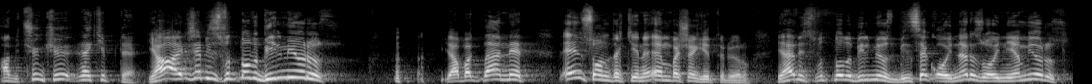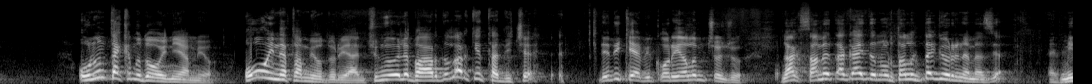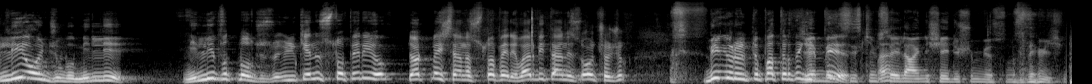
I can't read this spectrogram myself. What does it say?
Abi çünkü rakip de. Ya ayrıca biz futbolu bilmiyoruz. ya bak daha net. En sondakini en başa getiriyorum. Ya biz futbolu bilmiyoruz. Bilsek oynarız, oynayamıyoruz. Onun takımı da oynayamıyor. O oynatamıyordur yani. Çünkü öyle bağırdılar ki Tadiç'e. Dedik ya bir koruyalım çocuğu. Bak Samet Akaydın ortalıkta görünemez ya. Milli oyuncu bu, milli. Milli futbolcusu. Ülkenin stoperi yok. 4-5 tane stoperi var. Bir tanesi o çocuk. Bir gürültü patırdı Cem gitti. Bey siz kimseyle aynı şeyi düşünmüyorsunuz demiş.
